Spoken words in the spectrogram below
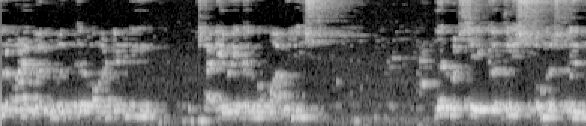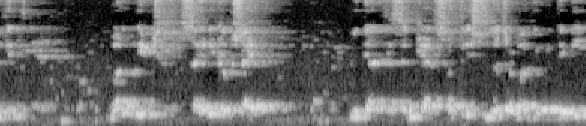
પ્રમાણે વર્ગ કરવા માટેની કાર્યવાહી કરવામાં આવેલી છે. દર વર્ષે એકત્રીસ ઓગસ્ટને અંતિમ વર્ગ દીઠ શહેરી કક્ષાએ વિદ્યાર્થી સંખ્યા છત્રીસ ન જળવાતી હોય તેવી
